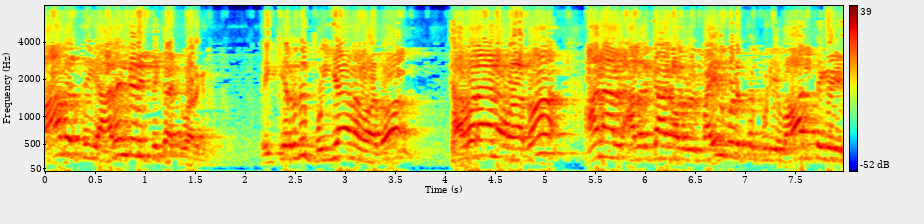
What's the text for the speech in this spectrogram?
வாதத்தை அலங்கரித்து காட்டுவார்கள். வைக்கிறது பொய்யான வாதம் தவறான வாதம். ஆனால் அதற்காக அவர்கள் பயன்படுத்தக்கூடிய வார்த்தைகள்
